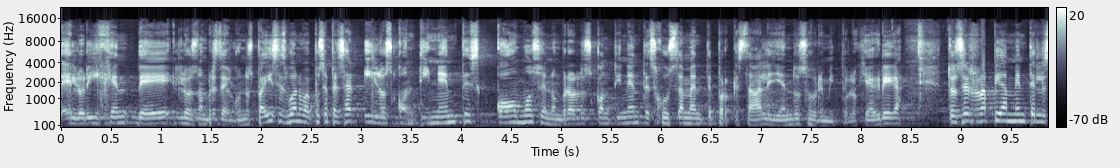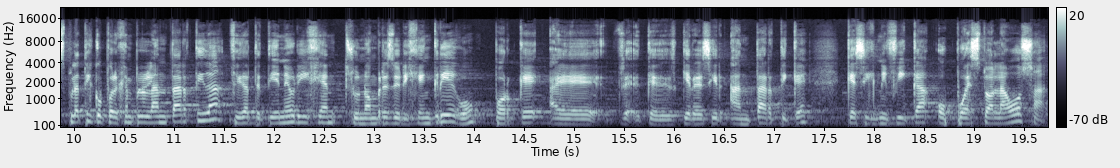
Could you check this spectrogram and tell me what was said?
el origen de los nombres de algunos países. Bueno, me puse a pensar, ¿y los continentes? ¿Cómo se nombró los continentes? Justamente porque estaba leyendo sobre mitología griega. Entonces, rápidamente les platico, por ejemplo, la Antártida, fíjate, tiene origen, su nombre es de origen griego, porque eh, quiere decir Antártique, que significa opuesto a la osa.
